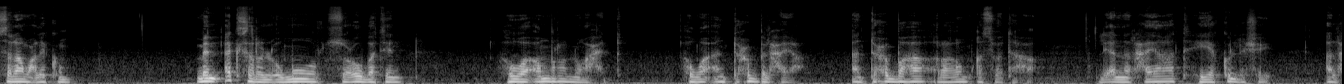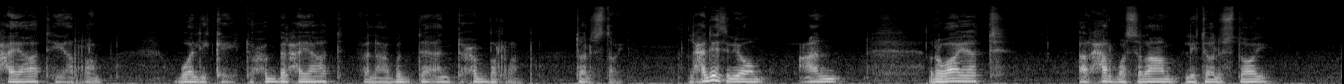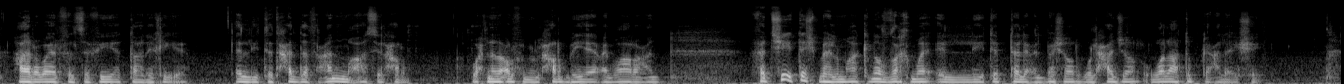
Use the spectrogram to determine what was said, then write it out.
السلام عليكم. من أكثر الأمور صعوبة هو أمر واحد هو أن تحب الحياة أن تحبها رغم قسوتها لأن الحياة هي كل شيء الحياة هي الرب. ولكي تحب الحياة فلا بد أن تحب الرب. تولستوي. الحديث اليوم عن رواية الحرب والسلام لتولستوي. هاي الرواية الفلسفية التاريخية. اللي تتحدث عن مآسي الحرب وإحنا نعرف ان الحرب هي عبارة عن فد شيء تشبه الماكينة الضخمة اللي تبتلع البشر والحجر ولا تبقي على أي شيء.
